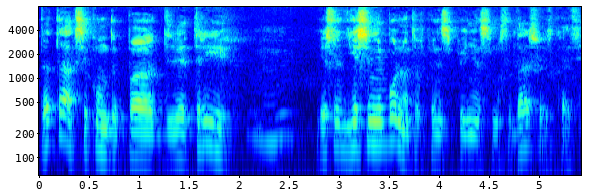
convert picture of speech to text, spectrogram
Да так, секунды по 2-3. Если, если не больно, то в принципе нет смысла дальше искать.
